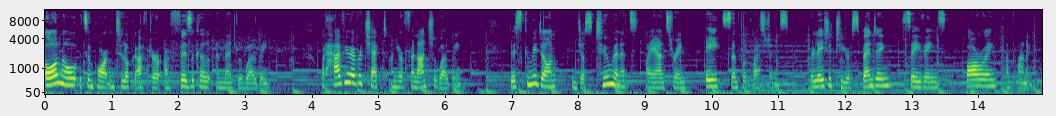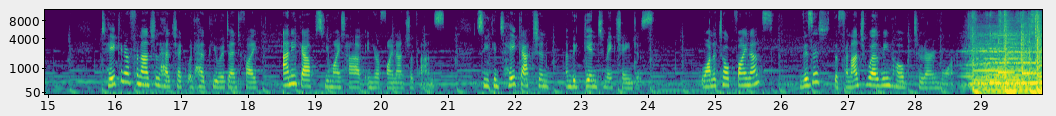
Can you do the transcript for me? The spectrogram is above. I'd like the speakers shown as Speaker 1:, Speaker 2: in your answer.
Speaker 1: all know it's important to look after our physical and mental well-being. But have you ever checked on your financial well-being? This can be done in just two minutes by answering eight simple questions related to your spending, savings, borrowing and planning. Taking a financial health check will help you identify any gaps you might have in your financial plans so you can take action and begin to make changes. Want to talk finance? Visit the Financial Wellbeing Hub to learn more.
